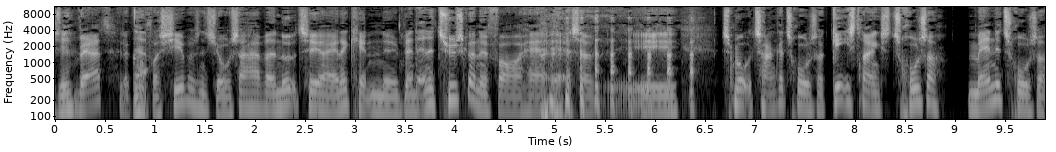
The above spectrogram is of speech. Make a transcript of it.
sige? vært, eller Ja. konferencier på sådan en show, så har jeg været nødt til at anerkende øh, blandt andet tyskerne for at have øh, altså, øh, små tanketrusser, g-strengstrusser, mandetrusser,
